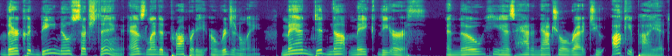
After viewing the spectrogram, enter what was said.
There could be no such thing as landed property originally. Man did not make the earth, and though he has had a natural right to occupy it,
